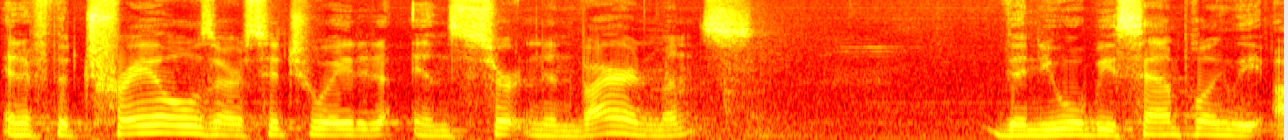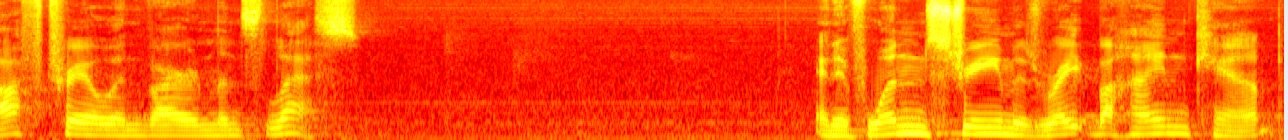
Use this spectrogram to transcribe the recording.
And if the trails are situated in certain environments, then you will be sampling the off trail environments less. And if one stream is right behind camp,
